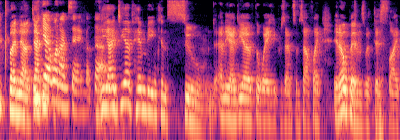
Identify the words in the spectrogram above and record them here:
but no, you get what I'm saying about that. the idea of him being consumed and the idea of the way he presents himself like it opens with this like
